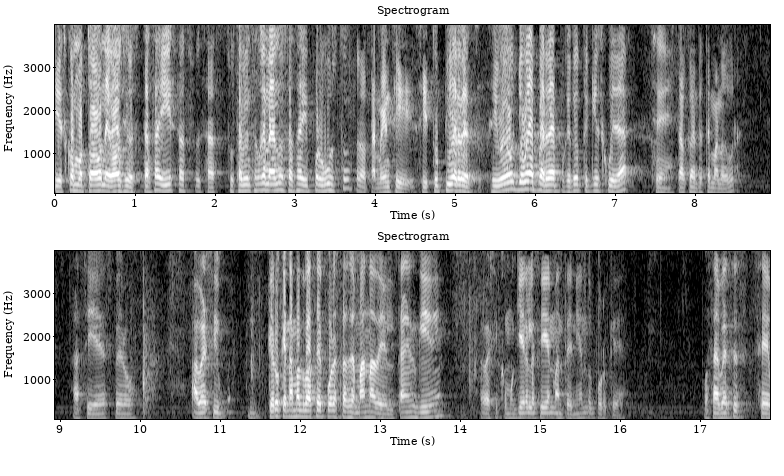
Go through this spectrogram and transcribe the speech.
y es como todo negocio, si estás ahí, estás, estás- tú también estás ganando, estás ahí por gusto, pero también si, si tú pierdes, si yo, yo voy a perder porque tú te quieres cuidar, Sí, tengo que meterte mano dura. así es, pero a ver si, creo que nada más va a ser por esta semana del Thanksgiving, a ver si como quiera le siguen manteniendo porque, pues a veces se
